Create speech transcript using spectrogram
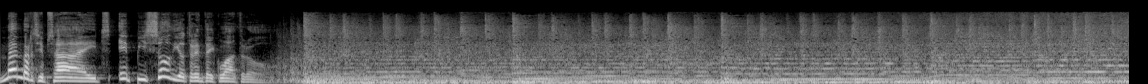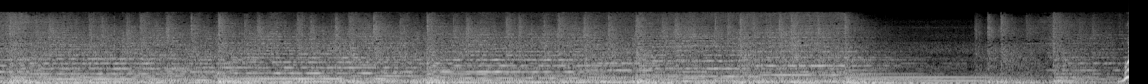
Membership Sites, episodio 34.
